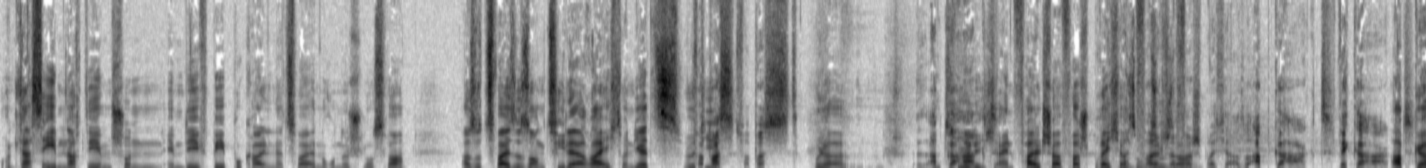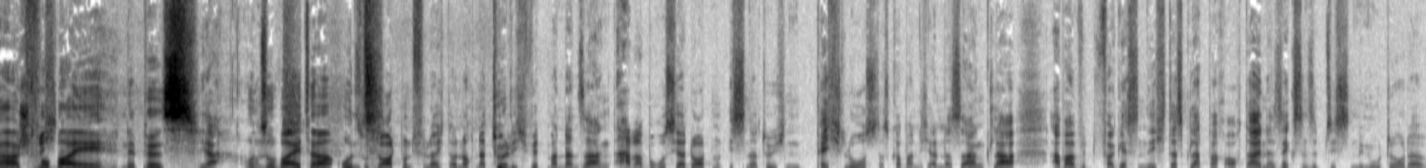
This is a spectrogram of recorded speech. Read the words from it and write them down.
Und das eben nachdem schon im DFB-Pokal in der zweiten Runde Schluss war. Also zwei Saisonziele erreicht und jetzt wird verpasst, die verpasst. Oder also natürlich ein falscher Versprecher ein sozusagen. falscher Versprecher, also abgehakt, weggehakt, abgehakt, vorbei, Nippes, ja und, und, so weiter und zu Dortmund vielleicht auch noch. Natürlich wird man dann sagen, aber Borussia Dortmund ist natürlich ein Pechlos, das kann man nicht anders sagen, klar. Aber wir vergessen nicht, dass Gladbach auch da in der 76. Minute oder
